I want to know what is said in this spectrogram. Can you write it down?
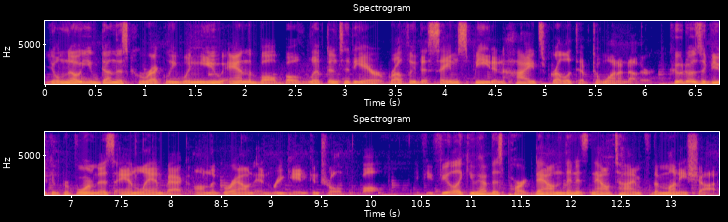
You'll know you've done this correctly when you and the ball both lift into the air at roughly the same speed and heights relative to one another. Kudos if you can perform this and land back on the ground and regain control of the ball. If you feel like you have this part down, then it's now time for the money shot,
